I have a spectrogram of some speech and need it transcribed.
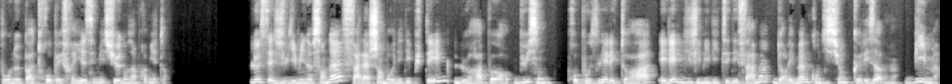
pour ne pas trop effrayer ces messieurs dans un premier temps. Le 16 juillet 1909, à la Chambre des députés, le rapport Buisson propose l'électorat et l'éligibilité des femmes dans les mêmes conditions que les hommes. Bim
